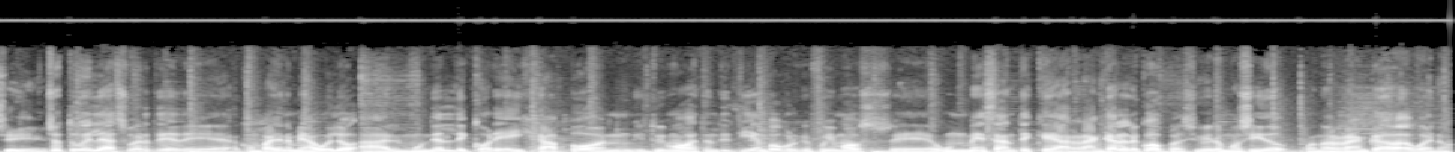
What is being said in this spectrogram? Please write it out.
Sí. Yo tuve la suerte de acompañar a mi abuelo al Mundial de Corea y Japón y tuvimos bastante tiempo porque fuimos eh, un mes antes que arrancara la Copa. Si hubiéramos ido cuando arrancaba, bueno,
